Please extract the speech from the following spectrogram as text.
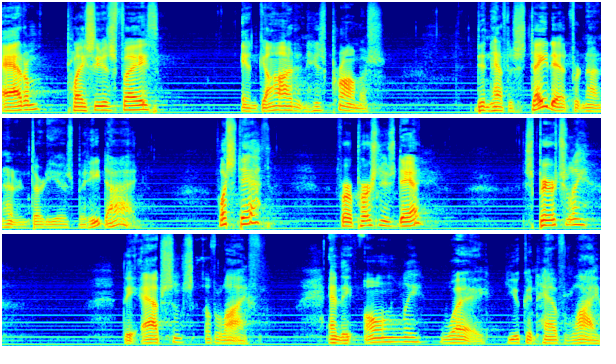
Adam placing his faith in God and his promise didn't have to stay dead for 930 years, but he died. What's death? For a person who's dead, spiritually, the absence of life. And the only way you can have life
